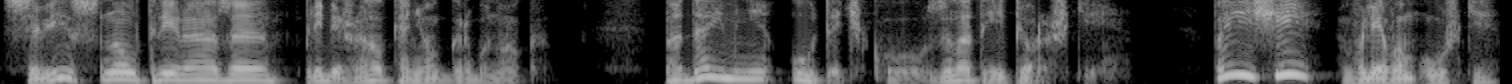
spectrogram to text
свистнул три раза, прибежал конек-горбунок. «Подай мне уточку, золотые перышки. Поищи в левом ушке».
